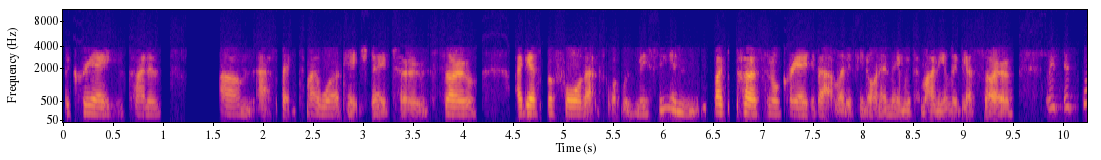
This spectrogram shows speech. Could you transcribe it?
the creative kind of um, aspect to my work each day too. So I guess before that's what was missing and like personal creative outlet, if you know what I mean, with Hermione Olivia. So it, it's so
